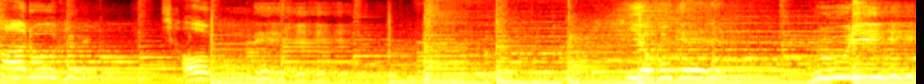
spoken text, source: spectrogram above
하루를 정네. 여보게 우리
